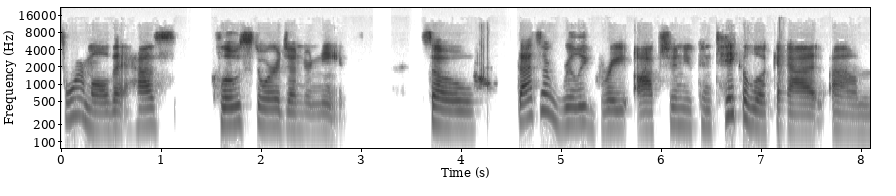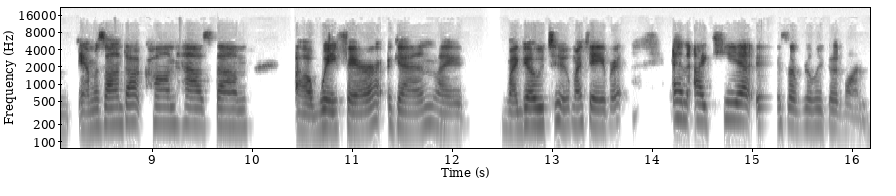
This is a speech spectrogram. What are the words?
formal that has closed storage underneath. So that's a really great option. You can take a look at um, Amazon.com has them, uh, Wayfair again, my my go-to, my favorite, and IKEA is a really good one.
